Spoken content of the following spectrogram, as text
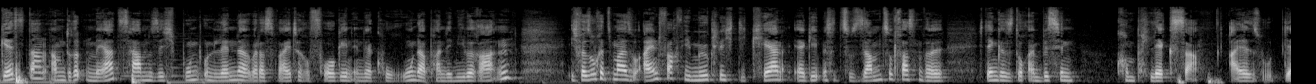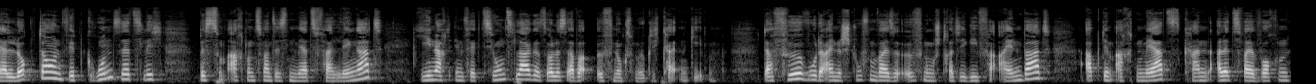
Gestern, am 3. März, haben sich Bund und Länder über das weitere Vorgehen in der Corona-Pandemie beraten. Ich versuche jetzt mal so einfach wie möglich die Kernergebnisse zusammenzufassen, weil ich denke, es ist doch ein bisschen komplexer. Also, der Lockdown wird grundsätzlich bis zum 28. März verlängert. Je nach Infektionslage soll es aber Öffnungsmöglichkeiten geben. Dafür wurde eine stufenweise Öffnungsstrategie vereinbart. Ab dem 8. März kann alle zwei Wochen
